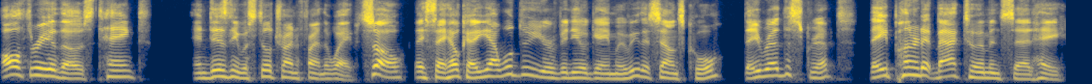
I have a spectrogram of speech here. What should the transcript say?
all three of those tanked, and Disney was still trying to find the way. So they say, okay, yeah, we'll do your video game movie. That sounds cool. They read the script. They punted it back to him and said, Hey,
